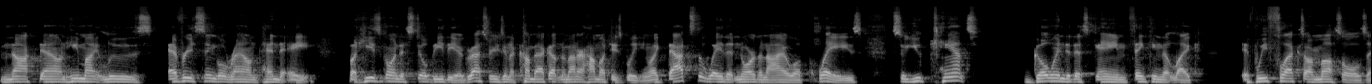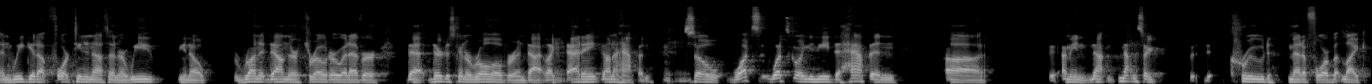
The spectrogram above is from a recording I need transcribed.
knocked down he might lose every single round 10 to 8 but he's going to still be the aggressor. He's going to come back up no matter how much he's bleeding. Like that's the way that northern iowa plays. So you can't go into this game thinking that like if we flex our muscles and we get up 14 to nothing or we you know run it down their throat or whatever that they're just going to roll over and die. Like that ain't going to happen so what's what's going to need to happen uh i mean not not necessarily crude metaphor but like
